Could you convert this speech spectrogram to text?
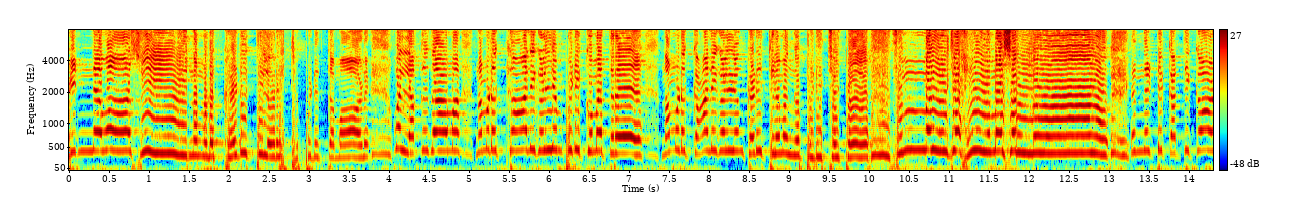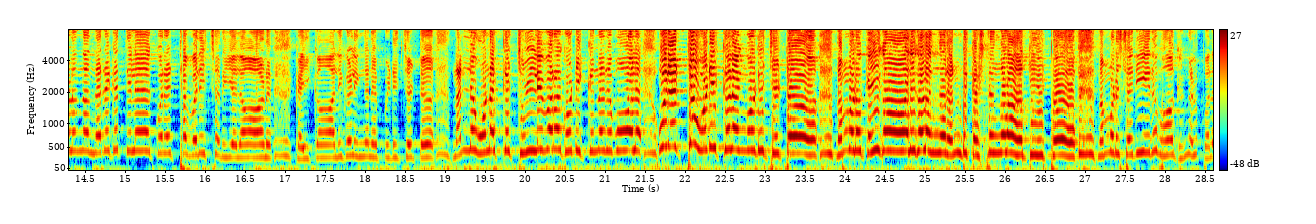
ഭിന്നവാസി നമ്മുടെ കഴുത്തിൽ ഒരൊറ്റപ്പിടുത്തമാണ് വല്ലക്കുതാമ നമ്മുടെ കാലുകളിലും പിടിക്കുമത്രേ. നമ്മുടെ കാലുകളിലും കഴുത്തിലും അങ്ങ് പിടിച്ചിട്ട്. എന്നിട്ട് കത്തിക്കാളുന്ന നരകത്തിലേക്ക് കുരറ്റ വലിച്ചെറിയലാണ്. കൈകാലുകൾ ഇങ്ങനെ പിടിച്ചിട്ട് നല്ല ഉണക്ക ചുള്ളിവറ കൊടിക്കുന്നത് പോലെ ഒരൊറ്റ ഒടിക്കലങ്ങൊടിച്ചിട്ട് നമ്മുടെ കൈകാലുകൾ അങ്ങ് രണ്ട് കഷ്ണങ്ങളാക്കിയിട്ട് നമ്മുടെ ശരീരഭാഗങ്ങൾ പല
